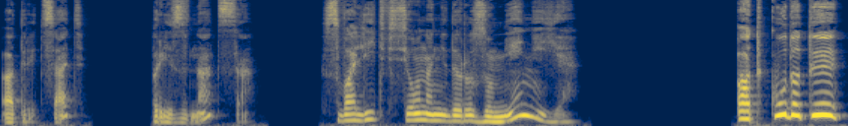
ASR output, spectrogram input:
Отрицать? Признаться? Свалить все на недоразумение? «Откуда ты?»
